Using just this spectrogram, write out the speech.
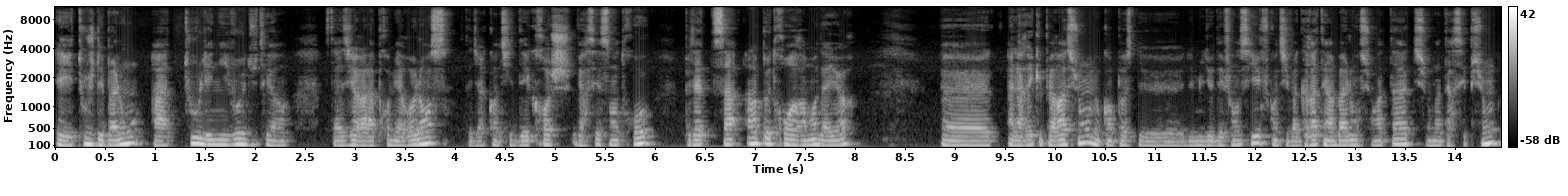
et il touche des ballons à tous les niveaux du terrain. C'est-à-dire à la première relance, c'est-à-dire quand il décroche vers ses centraux, peut-être ça un peu trop rarement d'ailleurs, euh, à la récupération, donc en poste de, de, milieu défensif, quand il va gratter un ballon sur un tact, sur une interception,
